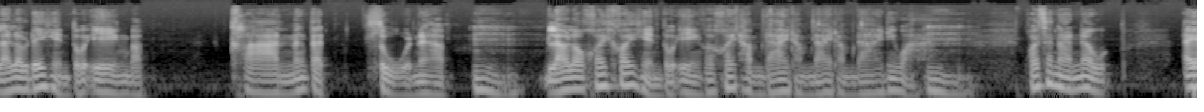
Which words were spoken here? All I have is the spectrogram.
แล้วเราได้เห็นตัวเองแบบคลานตั้งแต่ศูนย์นะครับอืมแล้วเราค่อยๆเห็นตัวเอง ค่อยๆทำได้ทำได้ทำได้นี่หว่าอืมเพราะฉะนั้นเนี่ยไอ้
